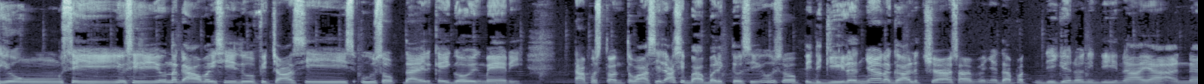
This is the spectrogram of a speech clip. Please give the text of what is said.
yung si yung si yung nag-away si Luffy tsaka si Usopp dahil kay Going Merry. Tapos tuwa sila kasi babalik daw si Usopp. Pinigilan niya, nagalit siya. Sabi niya dapat hindi ganoon, hindi hinahayaan na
